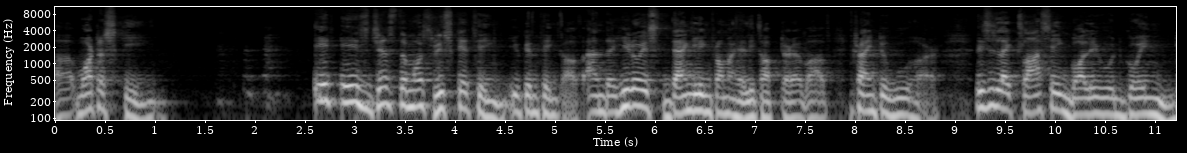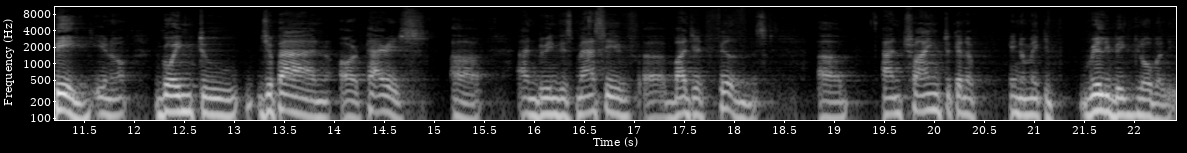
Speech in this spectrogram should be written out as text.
uh, water skiing. It is just the most risky thing you can think of. And the hero is dangling from a helicopter above, trying to woo her. This is like classic Bollywood going big, you know, going to Japan or Paris uh, and doing these massive uh, budget films uh, and trying to kind of you know, make it really big globally.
